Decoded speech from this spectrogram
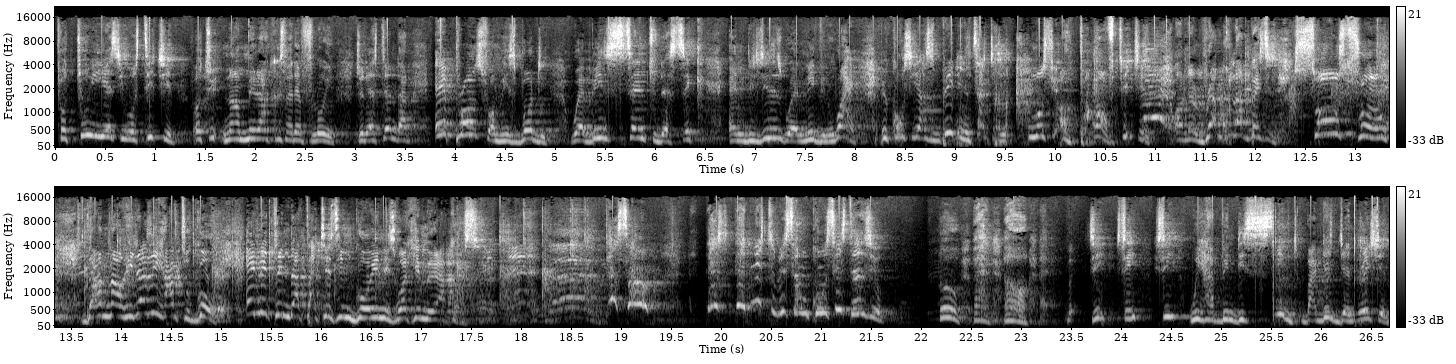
for two years he was teaching. For two, now miracles started flowing to the extent that aprons from his body were being sent to the sick, and diseases were leaving. Why? Because he has been in such an atmosphere of power of teaching on a regular basis, so strong that now he doesn't have to go. Anything that touches him going is working miracles. That's how there's, there needs to be some consistency. Oh, oh, see, see, see, we have been deceived by this generation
